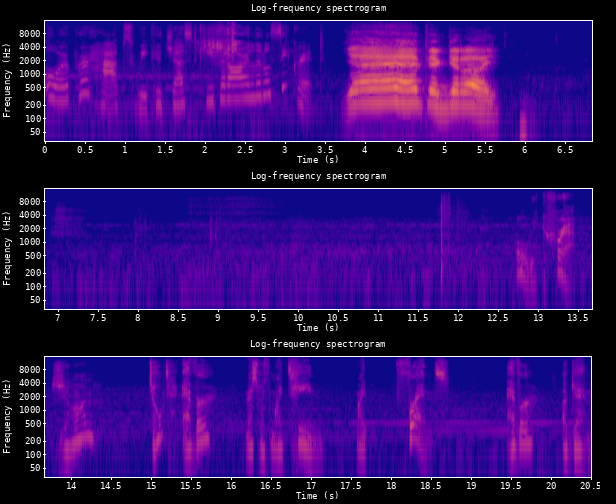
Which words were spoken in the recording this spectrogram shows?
Or perhaps we could just keep it our little secret. Yeah, big girl. Holy crap, Jean? Don't ever mess with my team, my friends, ever again.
